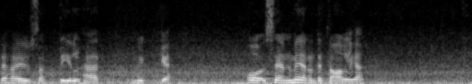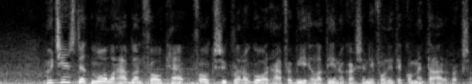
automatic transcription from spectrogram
det har jag ju satt till här mycket. Och sen mera detaljer. Hur känns det att måla här bland folk? Här, folk cyklar och går här förbi hela tiden och kanske ni får lite kommentarer också.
